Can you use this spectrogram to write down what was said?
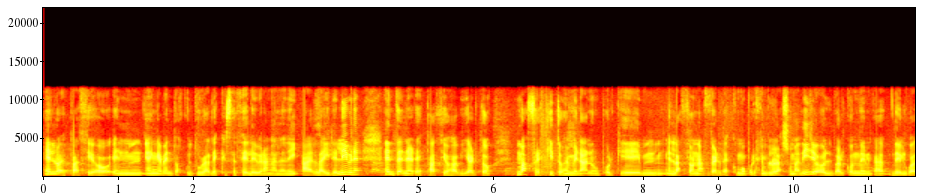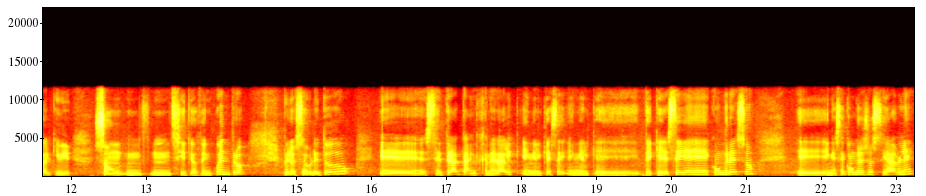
en los espacios, en, eventos culturales que se celebran al, al aire libre, en tener espacios abiertos más fresquitos en verano porque mm, en las zonas verdes como por ejemplo la Somadilla o el balcón del, Guadalquivir son mm, mm, sitios de encuentro, pero sobre todo eh, se trata en general en el que, en el que, de que ese congreso eh, en ese congreso se hable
